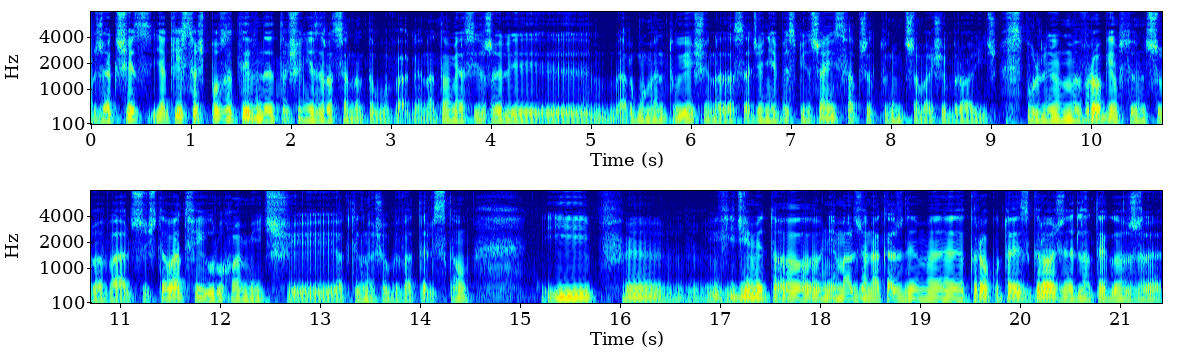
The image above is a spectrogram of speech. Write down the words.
że jak, się, jak jest coś pozytywne, to się nie zwraca na to uwagę. Natomiast jeżeli y, argumentuje się na zasadzie niebezpieczeństwa, przed którym trzeba się bronić, wspólnym wrogiem, z którym trzeba walczyć, to łatwiej uruchomić y, aktywność obywatelską. I y, widzimy to niemalże na każdym kroku. To jest groźne, dlatego że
